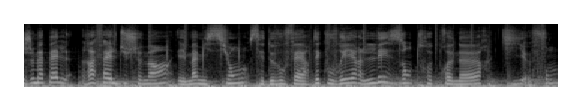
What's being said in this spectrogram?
Je m'appelle Raphaël Duchemin et ma mission, c'est de vous faire découvrir les entrepreneurs qui font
